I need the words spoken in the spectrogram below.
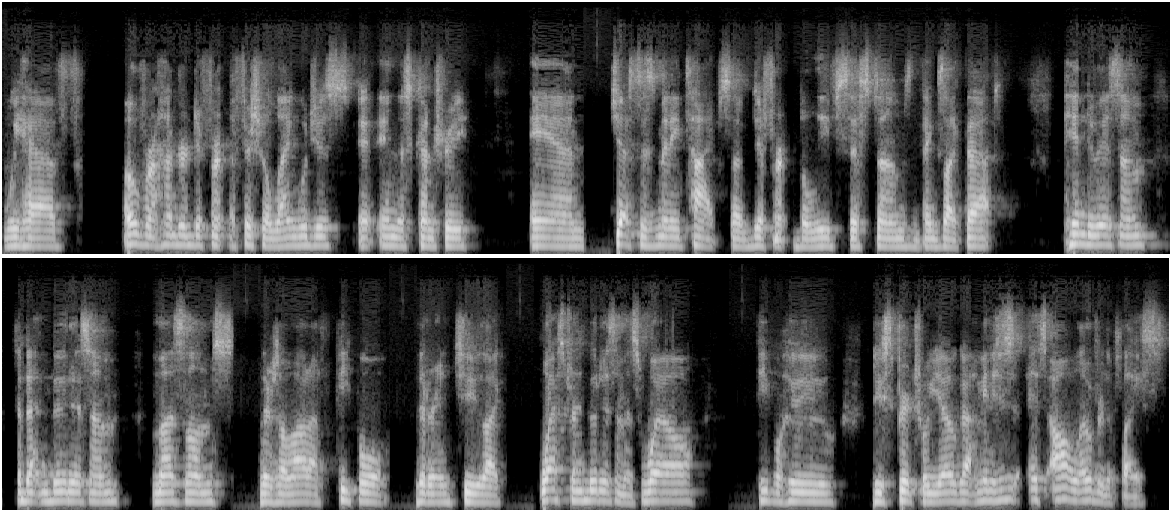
We have over 100 different official languages in, in this country and just as many types of different belief systems and things like that. Hinduism, Tibetan Buddhism, Muslims. There's a lot of people that are into like Western Buddhism as well people who do spiritual yoga. I mean, it's just, it's all over the place.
